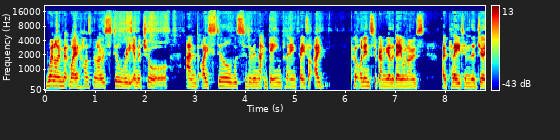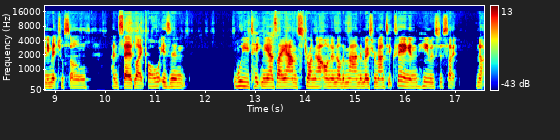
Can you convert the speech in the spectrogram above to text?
when i met my husband i was still really immature and i still was sort of in that game playing phase. I put on Instagram the other day when I was I played him the Joni Mitchell song and said like, "Oh, isn't will you take me as I am strung out on another man the most romantic thing?" And he was just like, "No,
